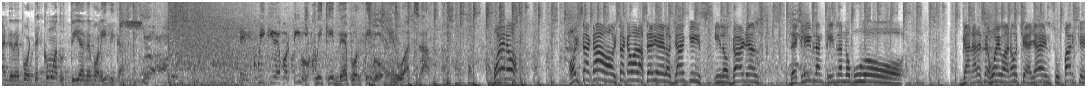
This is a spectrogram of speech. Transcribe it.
hablar de deportes como a tus tías de política. El Quickie Deportivo. El Quickie Deportivo en WhatsApp. Bueno, hoy se acaba, hoy se acaba la serie de los Yankees y los Guardians de Cleveland. Cleveland no pudo ganar ese juego anoche allá en su parque.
